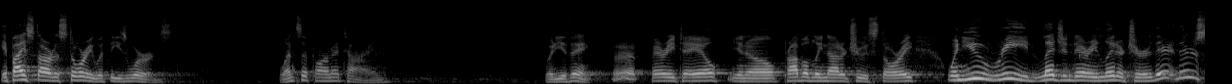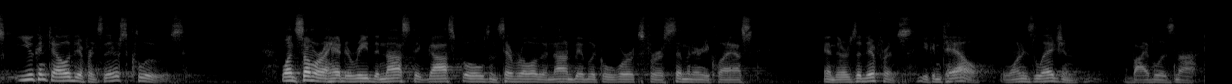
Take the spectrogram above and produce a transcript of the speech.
If I start a story with these words, once upon a time, what do you think? Eh, fairy tale, you know, probably not a true story. When you read legendary literature, there, there's, you can tell a difference. There's clues. One summer, I had to read the Gnostic Gospels and several other non biblical works for a seminary class, and there's a difference. You can tell. One is legend, the Bible is not.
